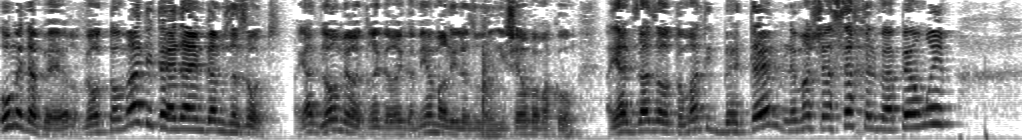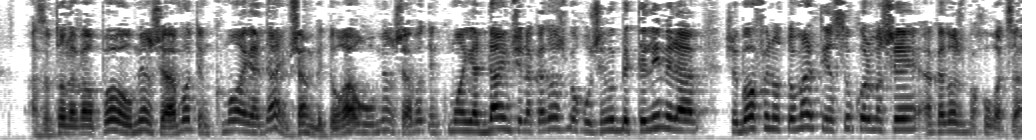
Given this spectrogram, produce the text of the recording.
הוא מדבר, ואוטומטית הידיים גם זזות. היד לא אומרת, רגע, רגע, מי אמר לי לזוז? אני אשאר במקום. היד זזה אוטומטית בהתאם למה שהשכל והפה אומרים. אז אותו דבר פה, הוא אומר שהאבות הם כמו הידיים, שם בתורה הוא אומר שהאבות הם כמו הידיים של הקדוש ברוך הוא, שהם בטלים אליו, שבאופן אוטומטי עשו כל מה שהקדוש ברוך הוא רצה.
